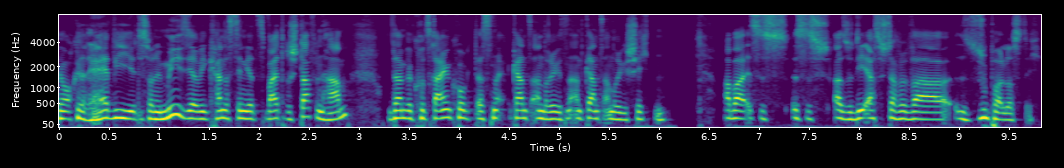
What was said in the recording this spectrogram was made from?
haben auch gedacht, hä, wie, das ist doch eine Miniserie, wie kann das denn jetzt weitere Staffeln haben? Und dann haben wir kurz reingeguckt, das sind ganz andere, das sind ganz andere Geschichten. Aber es ist, es ist, also die erste Staffel war super lustig.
